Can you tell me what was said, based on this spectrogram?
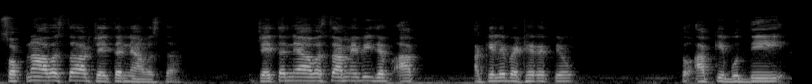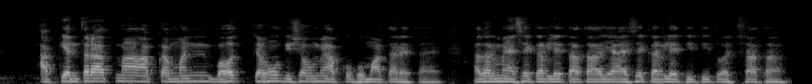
स्वप्न अवस्था और चैतन्य अवस्था चैतन्य अवस्था में भी जब आप अकेले बैठे रहते हो तो आपकी बुद्धि, आपकी अंतरात्मा, आपका मन बहुत चहु दिशाओं में आपको घुमाता रहता है। अगर मैं ऐसे कर लेता था या ऐसे कर लेती थी तो अच्छा था।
